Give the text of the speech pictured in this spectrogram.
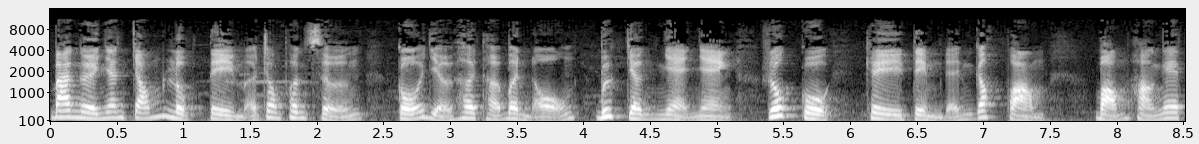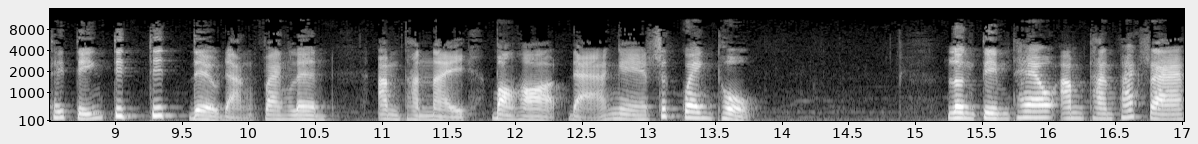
Ba người nhanh chóng lục tìm ở trong phân xưởng, cố giữ hơi thở bình ổn, bước chân nhẹ nhàng, rốt cuộc khi tìm đến góc phòng, bỗng họ nghe thấy tiếng tít tít đều đặn vang lên. Âm thanh này bọn họ đã nghe rất quen thuộc. Lần tìm theo âm thanh phát ra,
